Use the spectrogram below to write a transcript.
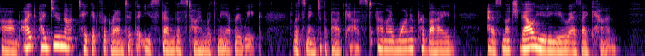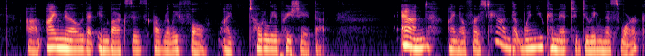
Um, I, I do not take it for granted that you spend this time with me every week listening to the podcast, and I want to provide as much value to you as I can. Um, I know that inboxes are really full. I totally appreciate that. And I know firsthand that when you commit to doing this work,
